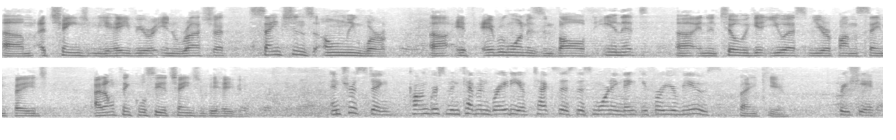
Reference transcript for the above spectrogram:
um, a change in behavior in Russia. Sanctions only work uh, if everyone is involved in it. Uh, and until we get U.S. and Europe on the same page, I don't think we'll see a change in behavior. Interesting. Congressman Kevin Brady of Texas this morning, thank you for your views. Thank you. Appreciate it.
